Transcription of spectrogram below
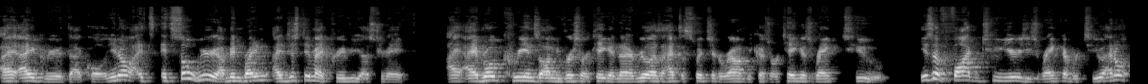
I, I, agree with that, Cole. You know, it's it's so weird. I've been writing. I just did my preview yesterday. I, I wrote Korean Zombie versus Ortega, and then I realized I had to switch it around because Ortega's ranked two. He hasn't fought in two years. He's ranked number two. I don't.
